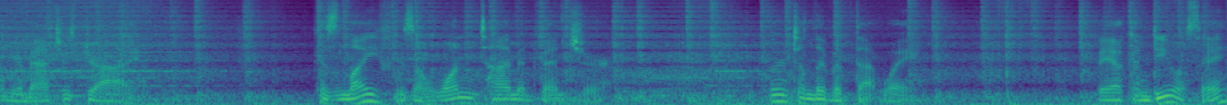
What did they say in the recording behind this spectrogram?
and your matches dry. Because life is a one time adventure. Learn to live it that way. Vaya con Dios, eh?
